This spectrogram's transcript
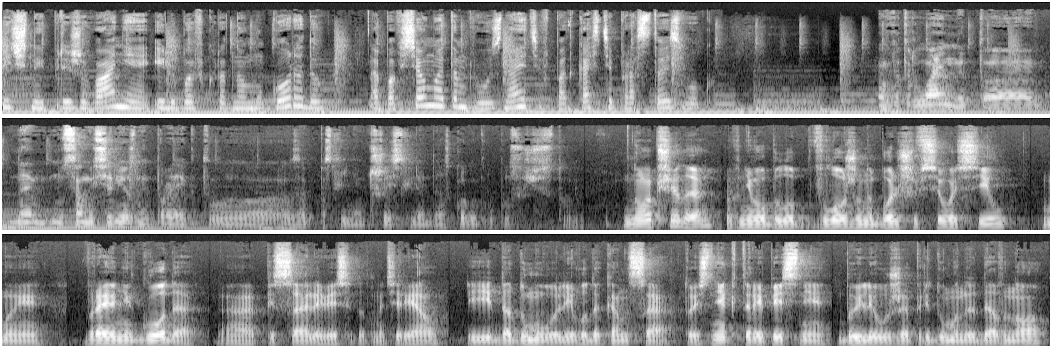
личные переживания и любовь к родному городу — обо всем этом вы узнаете в подкасте «Простой звук». Waterline — это ну, самый серьезный проект э, за последние 6 лет, да, сколько группы существует? Ну, вообще, да. В него было вложено больше всего сил. Мы в районе года э, писали весь этот материал и додумывали его до конца. То есть некоторые песни были уже придуманы давно.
